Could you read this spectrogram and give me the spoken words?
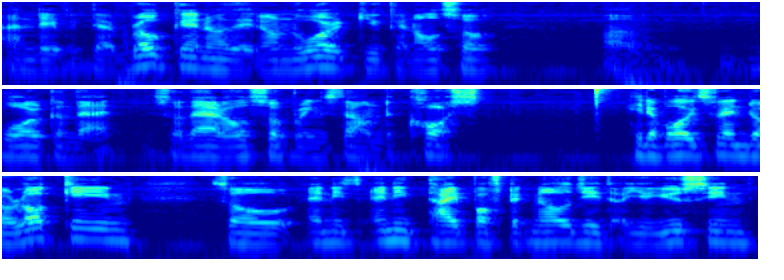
and they, they're broken or they don't work, you can also um, work on that. So that also brings down the cost. It avoids vendor lock-in. So any any type of technology that you're using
